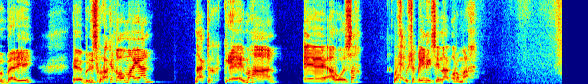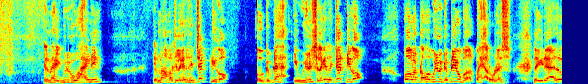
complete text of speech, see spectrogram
babaaliyey boliiska waxba ka qaban maayaan naagta ilmahan aruurisa waxay u shaqaynaysay naag oroma ah ilmahay gurigu wahayne ilmaha markii laga rajo dhigo oo gabdhaha iyo wiilasha laga rajo dhigo oo la dhaho weliba gabdhihii u badan waxay aruurinayso la yidhaahdo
